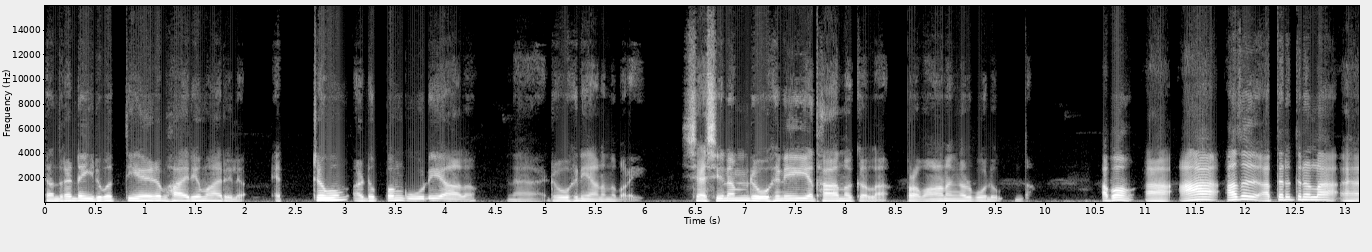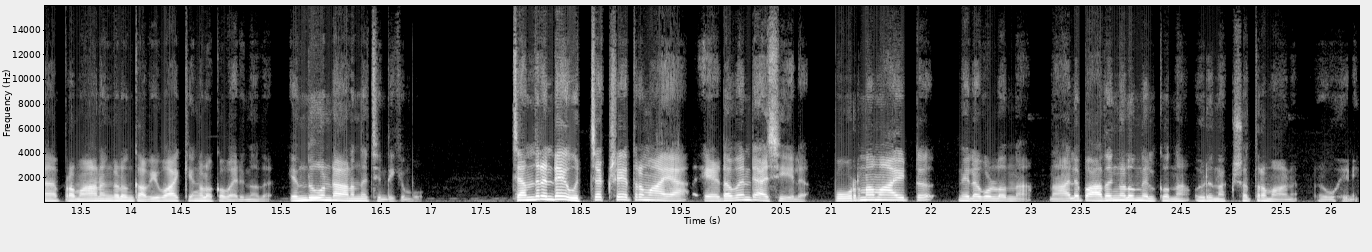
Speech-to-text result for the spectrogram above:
ചന്ദ്രന്റെ ഇരുപത്തിയേഴ് ഭാര്യമാരിൽ ഏറ്റവും അടുപ്പം കൂടിയ ആൾ രോഹിണിയാണെന്ന് പറയും. ശശിനം രോഹിണി യഥ എന്നൊക്കെയുള്ള പ്രമാണങ്ങൾ പോലും ഉണ്ട്. അപ്പോൾ ആ അത് അത്തരത്തിലുള്ള പ്രമാണങ്ങളും കവിവാക്യങ്ങളും ഒക്കെ വരുന്നത് എന്തുകൊണ്ടാണെന്ന് ചിന്തിക്കുമ്പോൾ ചന്ദ്രന്റെ ഉച്ചക്ഷേത്രമായ എടവൻ രാശിയിൽ പൂർണമായിട്ട് നിലകൊള്ളുന്ന നാല് പാദങ്ങളും നിൽക്കുന്ന ഒരു നക്ഷത്രമാണ് രോഹിണി.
